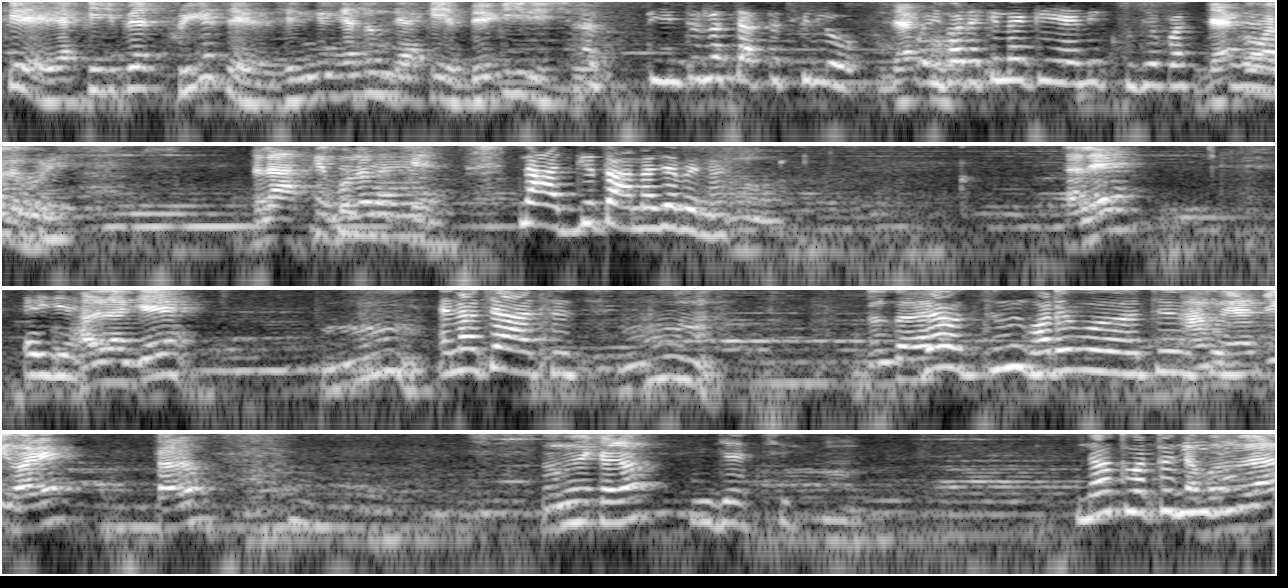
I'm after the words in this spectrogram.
কি রে এক কেজি পেঁয়াজ ফ্রি গেছে সেদিনকে গেছিলাম এক কেজি দেড় কেজি দিচ্ছিল। তিনটে না চারটে ছিল। ওই ঘরে কিনা কি জানি খুঁজে পাচ্ছি দেখো না ভালো করে। তাহলে আজকে বলে না আজকে তো আনা যাবে না। তাহলে এই যে। ভালো লাগছে? হুম। এনা চা আছে হুম। যাও তুমি ঘরে আমি আছি ঘরে। চলো। তুমিও চলো। যাচ্ছি। নাও তোমারটা নিয়ে। বন্ধুরা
